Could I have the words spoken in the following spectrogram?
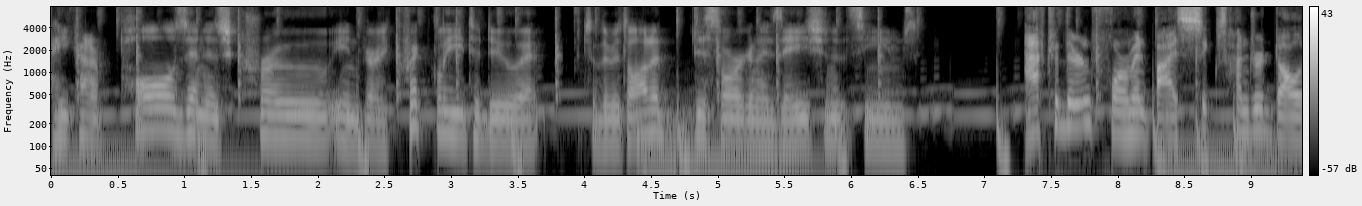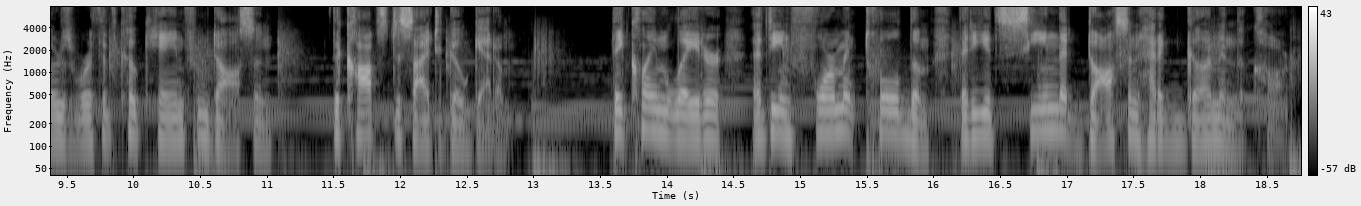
he kind of pulls in his crew in very quickly to do it. So there was a lot of disorganization, it seems. After their informant buys $600 worth of cocaine from Dawson, the cops decide to go get him. They claim later that the informant told them that he had seen that Dawson had a gun in the car.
